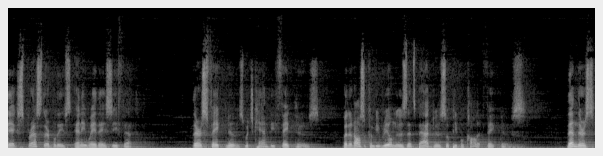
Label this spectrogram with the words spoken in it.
They express their beliefs any way they see fit. There's fake news, which can be fake news, but it also can be real news that's bad news, so people call it fake news. Then there's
